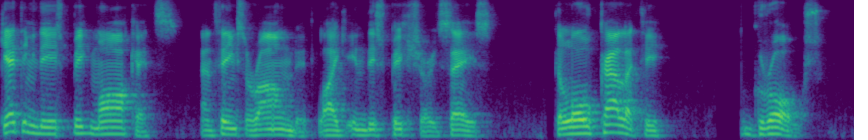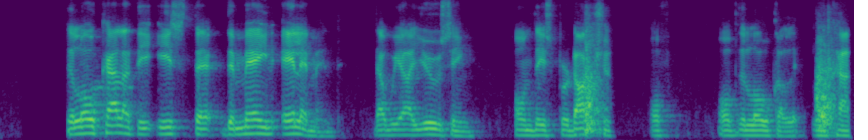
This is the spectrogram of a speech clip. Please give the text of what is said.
getting these big markets and things around it, like in this picture, it says the locality grows. The locality is the, the main element that we are using on this production of, of the local locality.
